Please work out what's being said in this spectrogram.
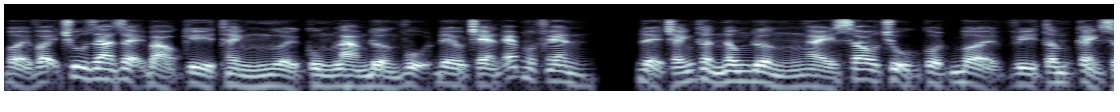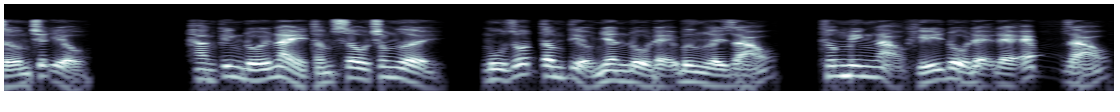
bởi vậy chu gia dạy bảo kỳ thành người cùng làm đường vụ đều chèn ép một phen, để tránh thần nông đường ngày sau trụ cột bởi vì tâm cảnh sớm chết yểu. Hàn kinh đối này thấm sâu trong người, ngu dốt tâm tiểu nhân đồ đệ bưng lấy giáo, thông minh ngạo khí đồ đệ đè ép giáo,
